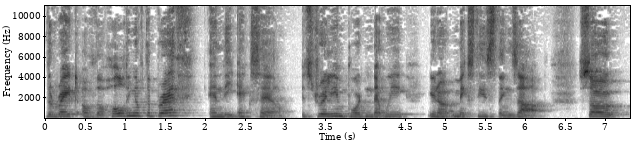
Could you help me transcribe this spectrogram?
the rate of the holding of the breath and the exhale. It's really important that we, you know, mix these things up. So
